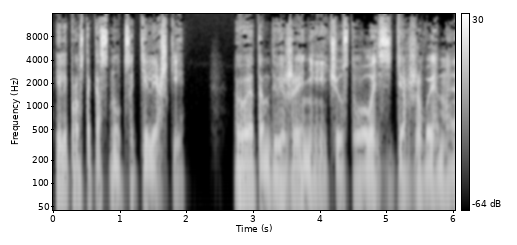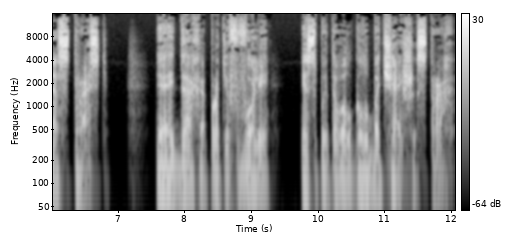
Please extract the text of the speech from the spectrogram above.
или просто коснуться тележки. В этом движении чувствовалась сдерживаемая страсть. И Айдаха против воли испытывал глубочайший страх.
